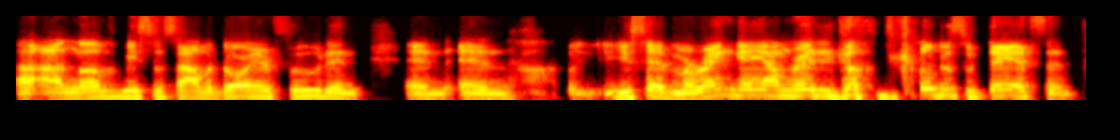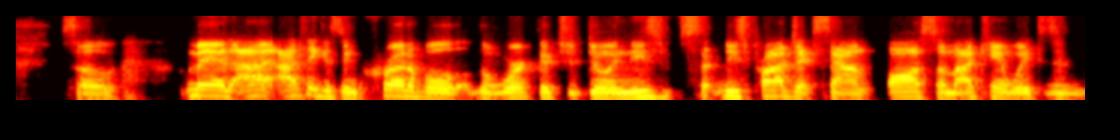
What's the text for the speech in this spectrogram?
I love me some Salvadorian food, and and and you said merengue. I'm ready to go to go do some dancing. So, man, I, I think it's incredible the work that you're doing. These these projects sound awesome. I can't wait to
